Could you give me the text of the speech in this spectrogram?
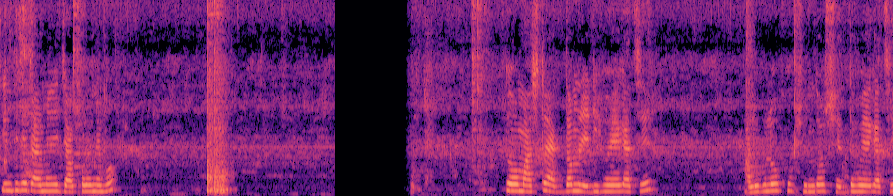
তিন থেকে চার মিনিট জাল করে নেব। তো মাছটা একদম রেডি হয়ে গেছে। আলুগুলোও খুব সুন্দর সেদ্ধ হয়ে গেছে।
